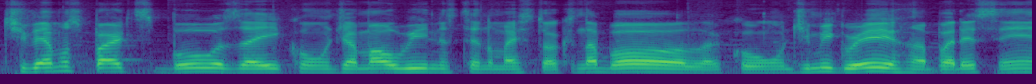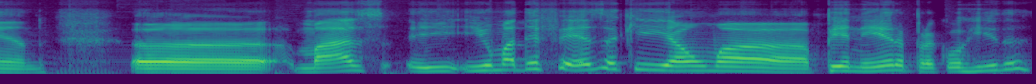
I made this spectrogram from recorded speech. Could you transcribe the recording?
Tivemos partes boas aí com o Jamal Williams tendo mais toques na bola, com o Jimmy Graham aparecendo, uh, mas e, e, uma defesa que é uma peneira para corrida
